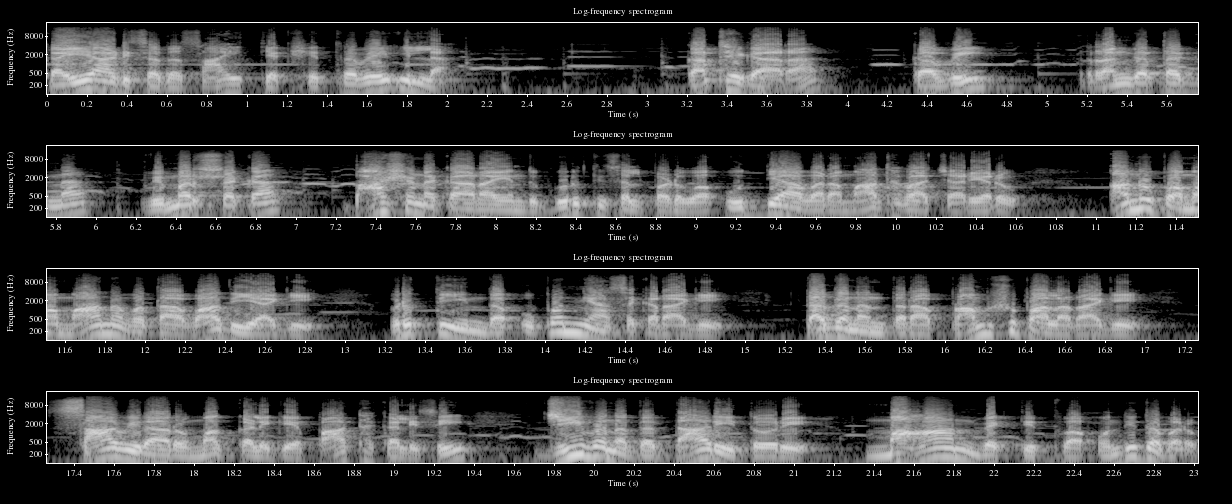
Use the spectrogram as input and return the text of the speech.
ಕೈಯಾಡಿಸದ ಸಾಹಿತ್ಯ ಕ್ಷೇತ್ರವೇ ಇಲ್ಲ. ಕಥೆಗಾರ, ಕವಿ, ರಂಗತಜ್ಞ, ವಿಮರ್ಶಕ, ಭಾಷಣಕಾರ ಎಂದು ಗುರುತಿಸಲ್ಪಡುವ ಉದ್ಯಾವರ ಮಾಧವಾಚಾರ್ಯರು ಅನುಪಮ ಮಾನವತಾವಾದಿಯಾಗಿ ವೃತ್ತಿಯಿಂದ ಉಪನ್ಯಾಸಕರಾಗಿ ತದನಂತರ ಪ್ರಾಂಶುಪಾಲರಾಗಿ ಸಾವಿರಾರು ಮಕ್ಕಳಿಗೆ ಪಾಠ ಕಲಿಸಿ ಜೀವನದ ದಾರಿ ತೋರಿ ಮಹಾನ್ ವ್ಯಕ್ತಿತ್ವ ಹೊಂದಿದವರು.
